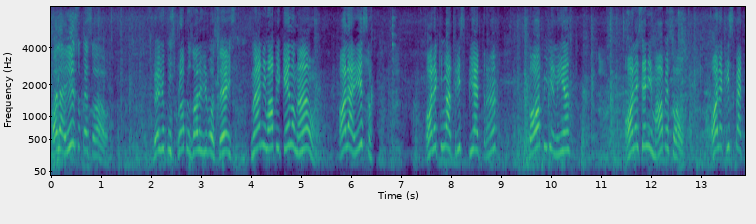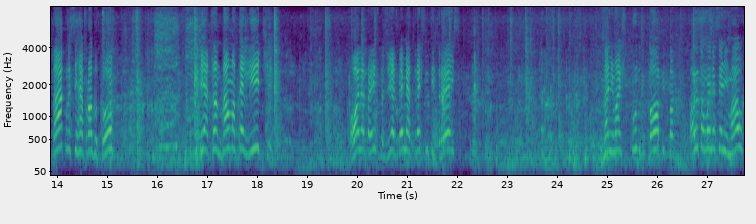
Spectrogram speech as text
Olha isso, pessoal. Vejam com os próprios olhos de vocês. Não é animal pequeno, não. Olha isso. Olha que matriz Pietran. Top de linha. Olha esse animal, pessoal. Olha que espetáculo esse reprodutor. Pietran dá uma telite. Olha para isso, pessoal. GP 6333. Os animais tudo top, top. Olha o tamanho desse animal.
